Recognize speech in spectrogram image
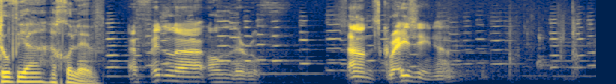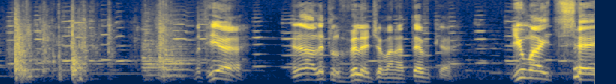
טוביה החולב A fiddler on the roof. Sounds crazy, no? But here, in our little village of Anatevka, you might say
